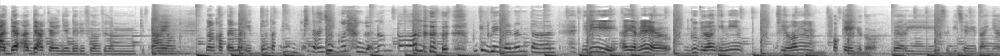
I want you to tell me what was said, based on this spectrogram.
ada ada kayaknya dari film-film kita yang ngangkat tema itu tapi mungkin aja gue yang nggak nonton. Mungkin gue nggak nonton. Jadi akhirnya ya gue bilang ini film oke okay gitu dari segi ceritanya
